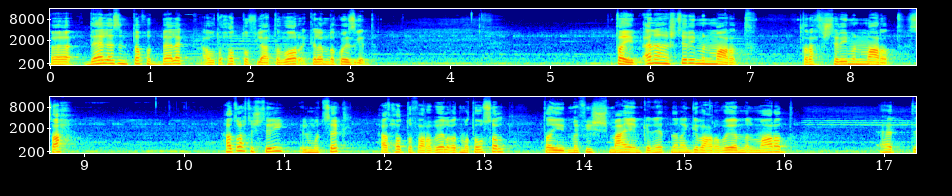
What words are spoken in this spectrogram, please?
فده لازم تاخد بالك أو تحطه في الاعتبار. الكلام ده كويس جدا. طيب أنا هشتري من معرض. أنت راح تشتريه من معرض صح؟ هتروح تشتري الموتوسيكل هتحطه في عربية لغاية ما توصل. طيب مفيش معايا إمكانيات إن أنا أجيب عربية من المعرض. هت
